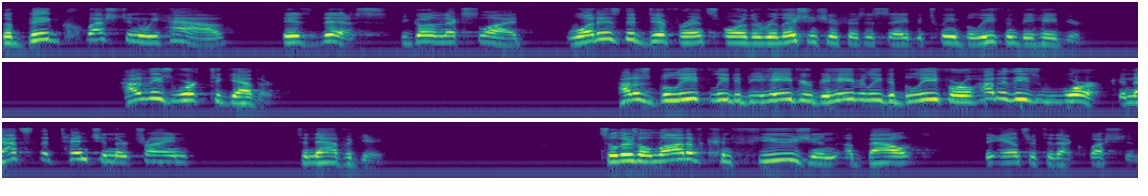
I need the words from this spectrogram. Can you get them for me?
the big question we have is this. If you go to the next slide, what is the difference or the relationship, I should say, between belief and behavior? How do these work together? How does belief lead to behavior, behavior lead to belief, or how do these work? And that's the tension they're trying to navigate. So there's a lot of confusion about the answer to that question.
